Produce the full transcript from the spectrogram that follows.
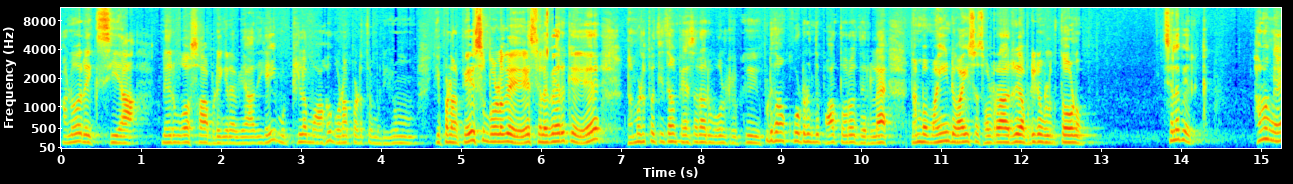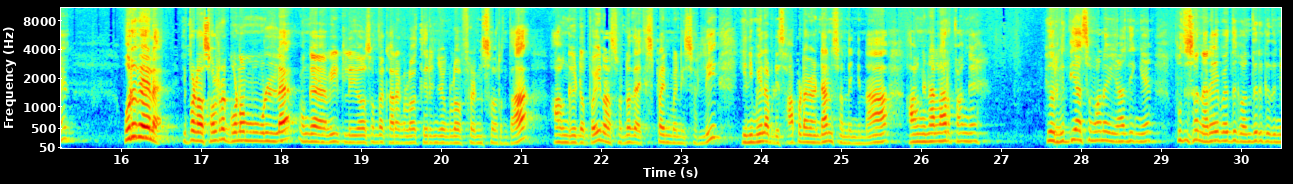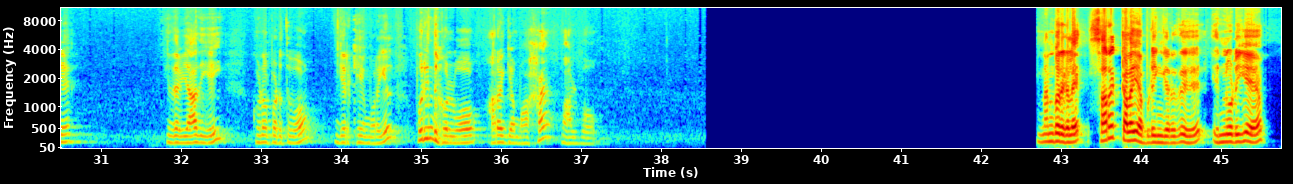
அனோரெக்சியா நெர்வோசா அப்படிங்கிற வியாதியை முற்றிலுமாக குணப்படுத்த முடியும். இப்போ நான் பேசும்பொழுது சில பேருக்கு நம்மளை பற்றி தான் பேசுகிறாரு போல் இருக்கு. இப்படி தான் கூட இருந்து பார்த்தோரோ தெரில நம்ம மைண்ட் வாய்ஸை சொல்கிறாரு அப்படின்னு உங்களுக்கு தோணும். சில பேருக்கு. அவங்க ஒருவேளை இப்போ நான் சொல்கிற குணமும் உள்ள உங்கள் வீட்லேயோ சொந்தக்காரங்களோ தெரிஞ்சவங்களோ ஃப்ரெண்ட்ஸோ இருந்தால் அவங்ககிட்ட போய் நான் சொன்னதை எக்ஸ்பிளைன் பண்ணி சொல்லி இனிமேல் அப்படி சாப்பிட வேண்டாம்னு சொன்னீங்கன்னா அவங்க நல்லா இருப்பாங்க. இது ஒரு வித்தியாசமான வியாதிங்க. புதுசாக நிறைய பேர்த்துக்கு வந்திருக்குதுங்க. இந்த வியாதியை குணப்படுத்துவோம். இயற்கை முறையில் புரிந்து கொள்வோம். ஆரோக்கியமாக வாழ்வோம். நண்பர்களே சரக்கலை அப்படிங்கிறது என்னுடைய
